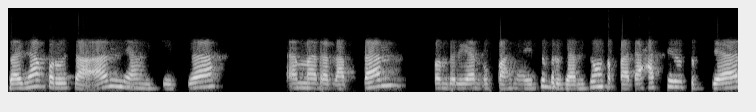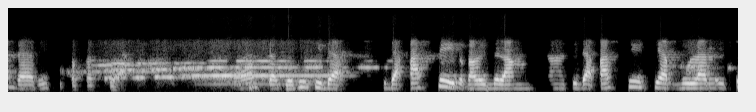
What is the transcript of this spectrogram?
banyak perusahaan yang juga eh, menerapkan pemberian upahnya itu bergantung kepada hasil kerja dari si pekerja. Jadi tidak tidak pasti kalau bilang uh, tidak pasti setiap bulan itu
